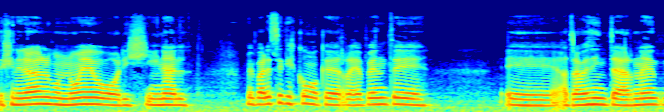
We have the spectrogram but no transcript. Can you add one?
de generar algo nuevo, original. Me parece que es como que de repente eh, a través de internet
